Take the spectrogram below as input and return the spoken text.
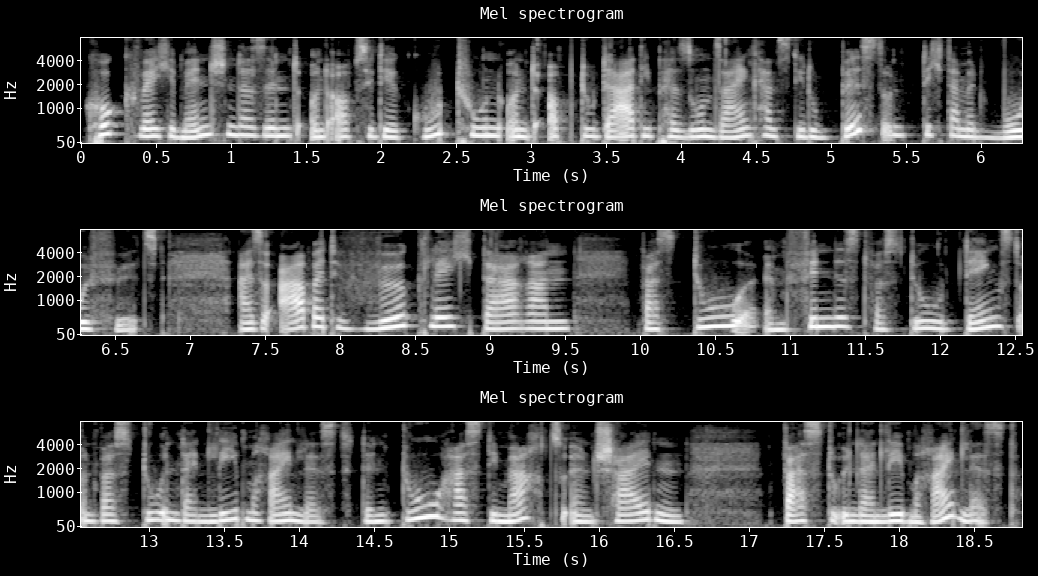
Guck, welche Menschen da sind und ob sie dir gut tun und ob du da die Person sein kannst, die du bist und dich damit wohlfühlst. Also arbeite wirklich daran, was du empfindest, was du denkst und was du in dein Leben reinlässt. Denn du hast die Macht zu entscheiden, was du in dein Leben reinlässt.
